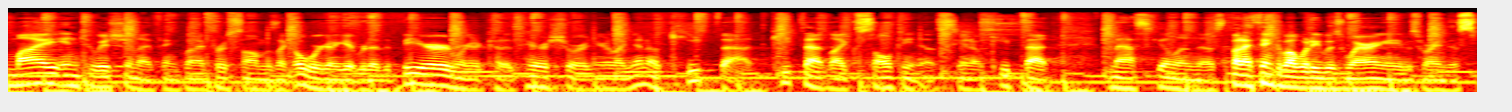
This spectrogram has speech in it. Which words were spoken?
My intuition, I think, when I first saw him was like, oh, we're gonna get rid of the beard, we're gonna cut his hair short, and you're like, no, no, keep that, keep that like saltiness, you know, keep that masculineness. But I think about what he was wearing, and he was wearing this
